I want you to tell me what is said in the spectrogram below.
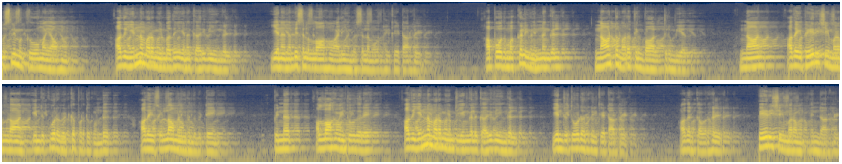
முஸ்லிமுக்கு ஓமையாகும் அது என்ன மரம் என்பதை எனக்கு அறிவியுங்கள் என நபி ஸல்லல்லாஹு அலைஹி வஸல்லம் அவர்கள் கேட்டார்கள். அப்போது மக்களின் எண்ணங்கள் நாட்டு மரத்தின் பால் திரும்பியது. நான் அதை பேரீச்சை மரம்தான் என்று கூற வெட்கப்பட்டு கொண்டு அதை சொல்லாமல் இருந்து விட்டேன். பின்னர் அல்லாஹுவின் தூதரே அது என்ன மரம் என்று எங்களுக்கு அறிவியுங்கள் என்று தோடர்கள் கேட்டார்கள். அதற்கு அவர்கள் பேரிசை மரம் என்றார்கள்.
